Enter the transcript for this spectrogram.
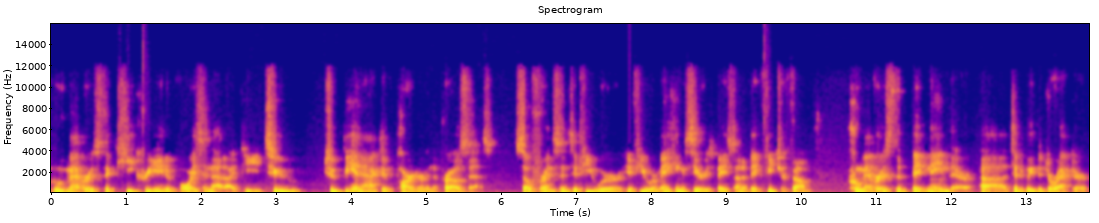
whomever is the key creative voice in that IP to to be an active partner in the process. So, for instance, if you were if you were making a series based on a big feature film, whomever is the big name there, uh, typically the director,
